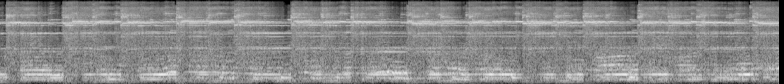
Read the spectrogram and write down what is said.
मोळ हा,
